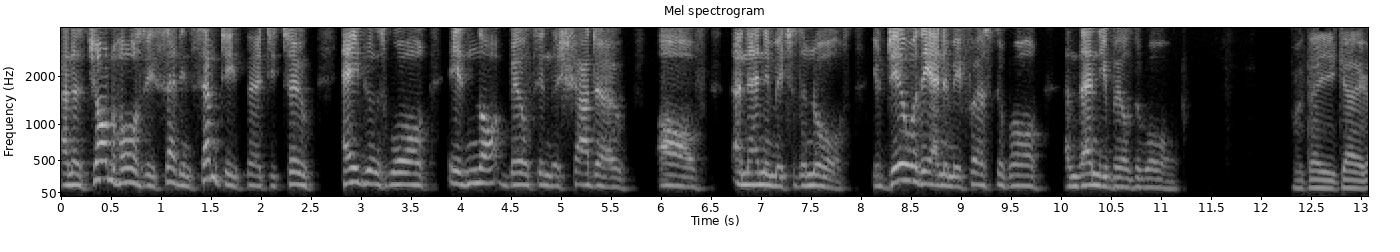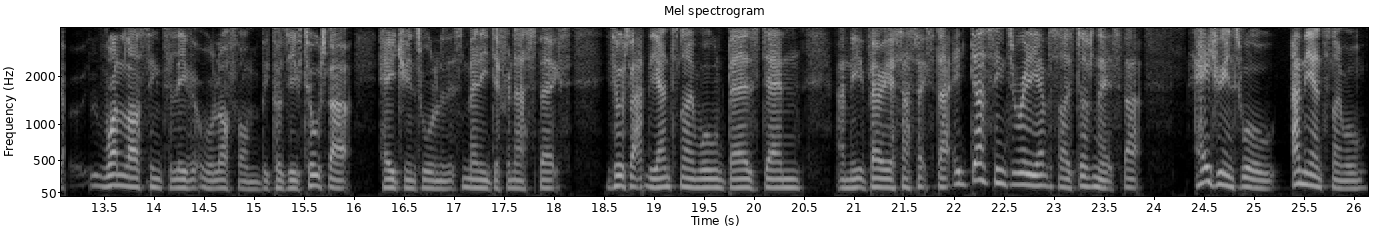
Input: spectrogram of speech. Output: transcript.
And as John Horsley said in 1732, Hadrian's Wall is not built in the shadow of an enemy to the north. You deal with the enemy first of all, and then you build the wall. Well, there you go. One last thing to leave it all off on, because you've talked about Hadrian's Wall and its many different aspects. You talks about the Antonine Wall, Bearsden, and the various aspects of that. It does seem to really emphasise, doesn't it, that Hadrian's Wall and the Antonine Wall,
